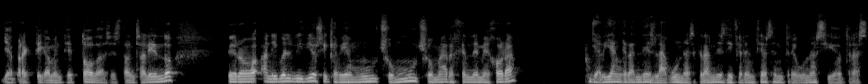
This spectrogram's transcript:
ya prácticamente todas están saliendo, pero a nivel vídeo sí que había mucho, mucho margen de mejora y habían grandes lagunas, grandes diferencias entre unas y otras.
